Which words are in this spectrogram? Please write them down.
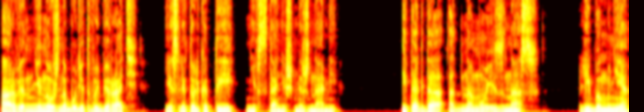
Арвин не нужно будет выбирать, если только ты не встанешь между нами. И тогда одному из нас, либо мне,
